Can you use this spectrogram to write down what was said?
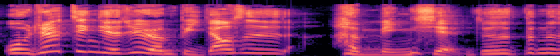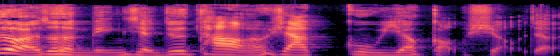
我觉得《进击的巨人》比较是很明显，就是真的对我来说很明显，就是他好像现在故意要搞笑这样。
